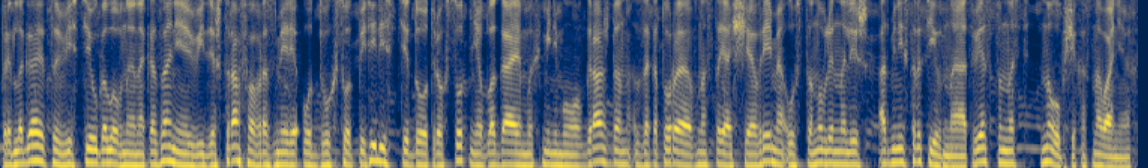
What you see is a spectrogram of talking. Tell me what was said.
Предлагается ввести уголовное наказание в виде штрафа в размере от 250 до 300 необлагаемых минимумов граждан, за которое в настоящее время установлена лишь административная ответственность на общих основаниях.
